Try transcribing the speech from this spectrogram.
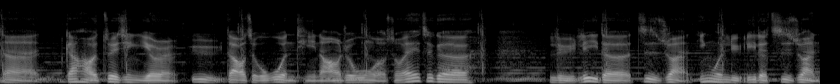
那刚好最近也有人遇到这个问题，然后就问我说：“诶，这个履历的自传，英文履历的自传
